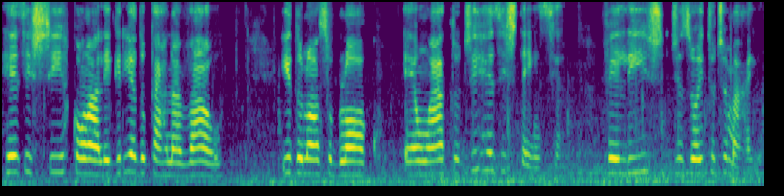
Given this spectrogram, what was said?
Resistir com a alegria do carnaval e do nosso bloco é um ato de resistência. Feliz 18 de maio.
